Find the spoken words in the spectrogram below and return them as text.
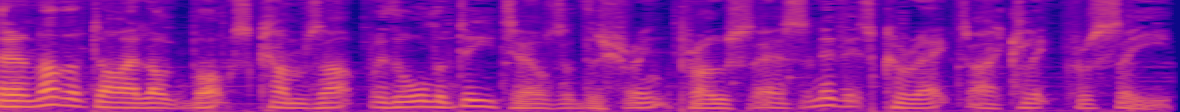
Then another dialog box comes up with all the details of the shrink process and if it's correct I click proceed.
